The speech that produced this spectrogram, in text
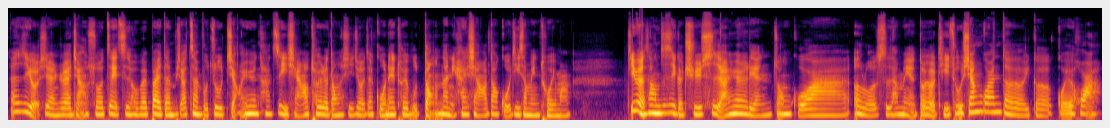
但是有些人就在讲说，这次会不会拜登比较站不住脚，因为他自己想要推的东西就在国内推不动，那你还想要到国际上面推吗？基本上这是一个趋势啊，因为连中国啊、俄罗斯他们也都有提出相关的一个规划，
